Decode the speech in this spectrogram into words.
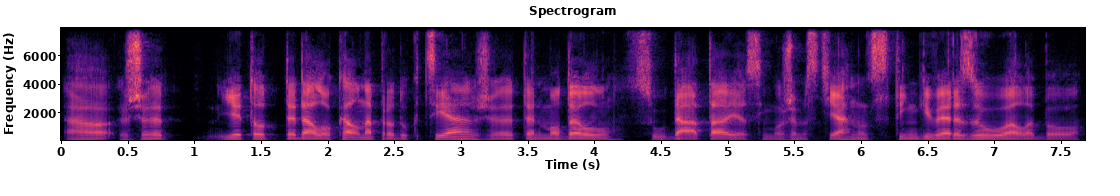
a, že je to teda lokálna produkcia, že ten model sú dáta, ja si môžem stiahnuť z Thingiverzu alebo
